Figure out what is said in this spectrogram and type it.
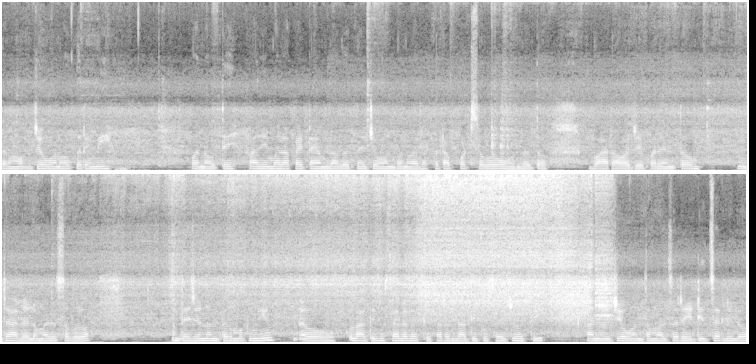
तर मग जेवण वगैरे मी बनवते. आणि मला काही टाईम लागत नाही जेवण बनवायला. फटाफट सगळं होऊन जातं. बारा वाजेपर्यंत झालेलं माझं सगळं. त्याच्यानंतर मग मी लादी पुसायला घेतली. कारण लादी पुसायची होती. आणि जेवण तर माझं रेडीच झालेलं.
